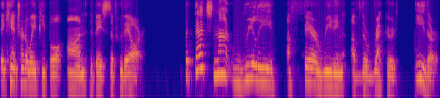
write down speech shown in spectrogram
they can't turn away people on the basis of who they are. But that's not really a fair reading of the record either,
